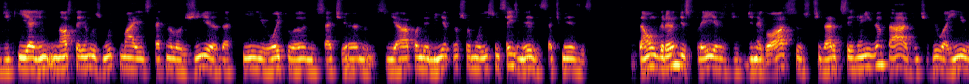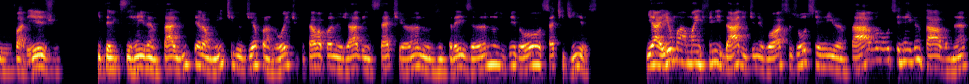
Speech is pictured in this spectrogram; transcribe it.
de que gente, nós teríamos muito mais tecnologia daqui oito anos, sete anos, e a pandemia transformou isso em seis meses, sete meses. Então, grandes players de, de negócios tiveram que se reinventar. A gente viu aí o varejo, que teve que se reinventar literalmente do dia para a noite, que estava planejado em sete anos, em três anos, virou sete dias. E aí uma, uma infinidade de negócios ou se reinventava ou se reinventava, né?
